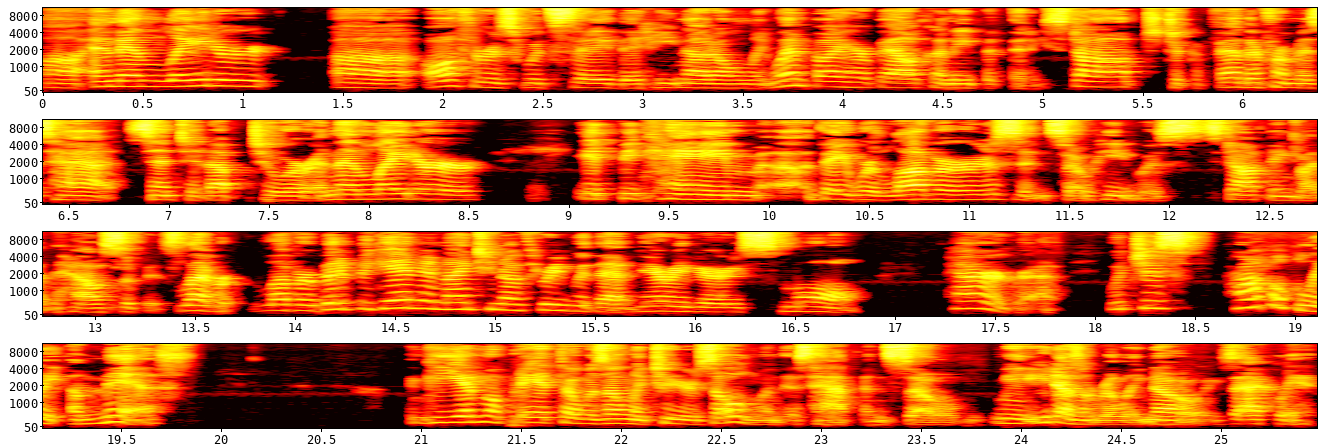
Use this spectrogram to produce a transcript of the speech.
Uh, and then later, uh, authors would say that he not only went by her balcony, but that he stopped, took a feather from his hat, sent it up to her. And then later, it became uh, they were lovers, and so he was stopping by the house of his lover, lover. But it began in 1903 with that very, very small paragraph, which is probably a myth Guillermo Prieto was only two years old when this happened, so I mean, he doesn't really know exactly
